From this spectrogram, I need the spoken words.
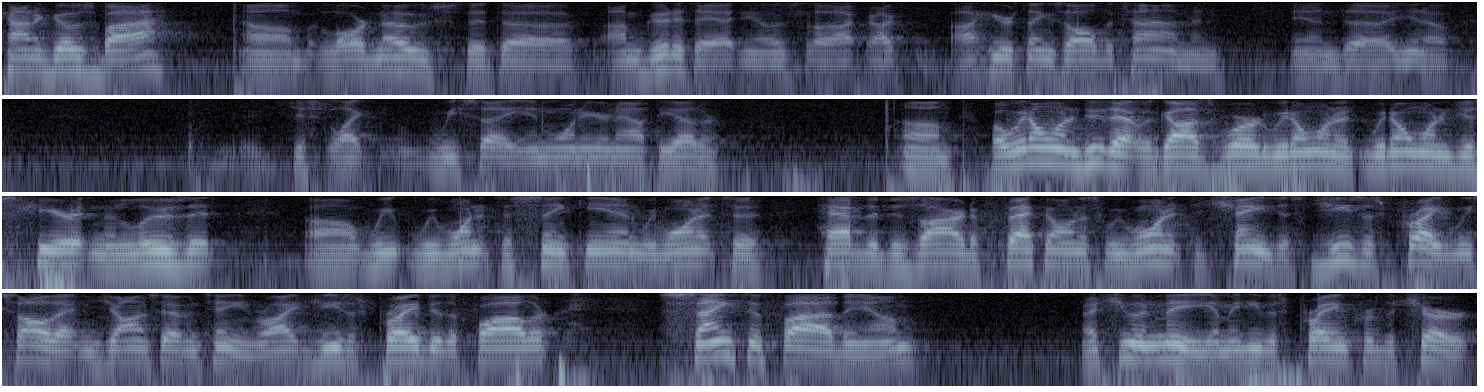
kind of goes by. Um, Lord knows that uh, I'm good at that. You know, so I, I I hear things all the time, and and uh, you know, just like we say, in one ear and out the other. Um, but we don't want to do that with God's word. We don't want to we don't want to just hear it and then lose it. Uh, we we want it to sink in. We want it to have the desired effect on us. We want it to change us. Jesus prayed. We saw that in John 17, right? Jesus prayed to the Father, sanctify them. That's you and me. I mean, he was praying for the church.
